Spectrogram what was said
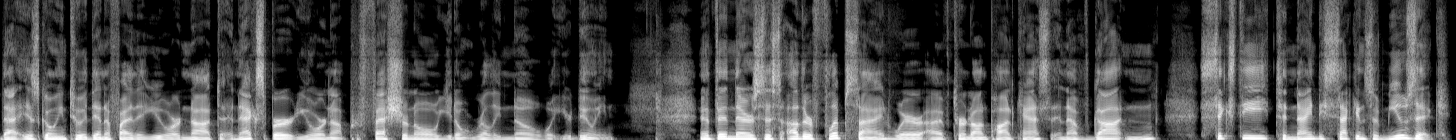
That is going to identify that you are not an expert, you are not professional, you don't really know what you're doing. And then there's this other flip side where I've turned on podcasts and I've gotten 60 to 90 seconds of music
